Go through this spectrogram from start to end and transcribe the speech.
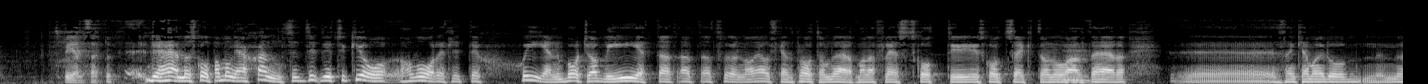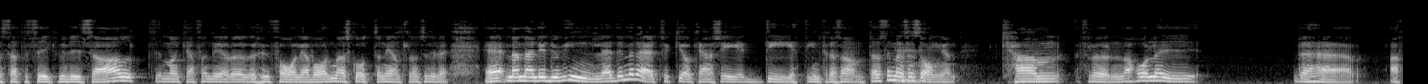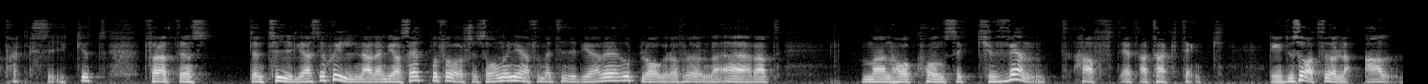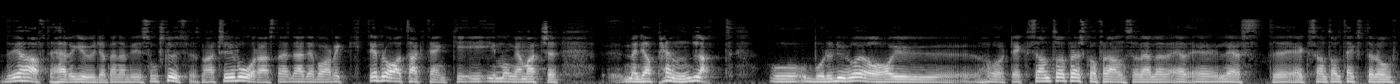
spelsättet. Det här med att skapa många chanser det, det tycker jag har varit lite skenbart. Jag vet att, att, att Frölunda har älskat att prata om det här att man har flest skott i skottsektorn och mm. allt det här. Eh, sen kan man ju då med statistik bevisa allt. Man kan fundera över hur farliga var de här skotten egentligen och så vidare. Eh, men, men det du inledde med där tycker jag kanske är det intressantaste med mm. säsongen. Kan Frölunda hålla i det här attackpsyket? För att den, den tydligaste skillnaden vi har sett på försäsongen jämfört med tidigare upplagor av Frölunda är att man har konsekvent haft ett attacktänk. Det är inte så att Frölunda aldrig har haft det. Herregud, jag menar vi såg slutspelsmatcher i våras när, när det var riktigt bra attacktänk i, i många matcher. Men det har pendlat. Och både du och jag har ju eh, hört x antal presskonferenser eller eh, eh, läst x antal texter av,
